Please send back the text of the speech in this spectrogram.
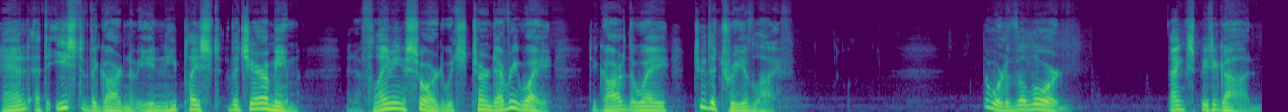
and at the east of the Garden of Eden he placed the cherubim and a flaming sword which turned every way to guard the way to the tree of life. The word of the Lord. Thanks be to God.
